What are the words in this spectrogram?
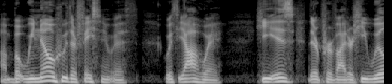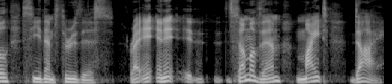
uh, but we know who they're facing it with with Yahweh. He is their provider. He will see them through this, right? And it, it, some of them might die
